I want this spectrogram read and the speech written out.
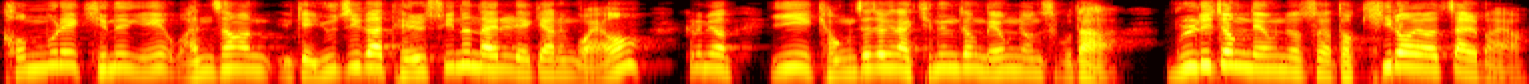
건물의 기능이 완성한 이렇게 유지가 될 수 있는 나이를 얘기하는 거예요. 그러면 이 경제적이나 기능적 내용 연수보다 물리적 내용 연수가 더 길어요, 짧아요?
